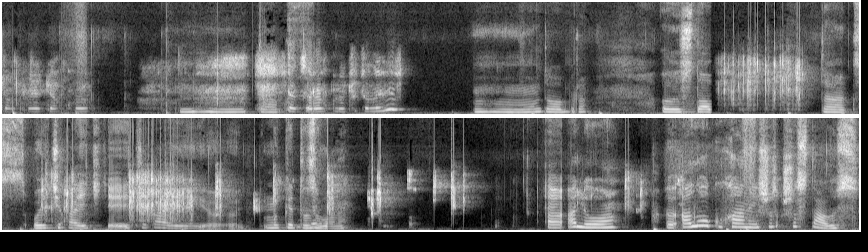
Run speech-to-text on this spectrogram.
Добре, дякую. Угу, так. Так, зараз включу телевізор. Угу, добре. Е, стоп. Так, с- ой, чекай, ч- чекай, е, Микита дзвонить. Е, алло. Е, алло, коханий, що, що сталося?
